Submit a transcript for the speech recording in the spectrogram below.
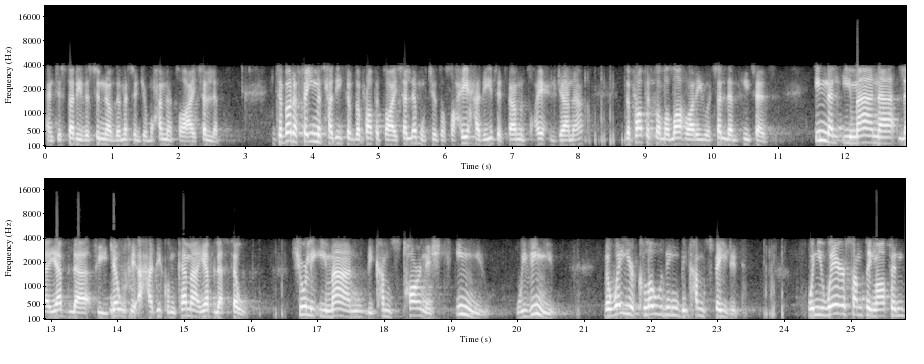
and to study the sunnah of the Messenger Muhammad It's about a famous hadith of the Prophet which is a sahih hadith, it's found in Sahih al-Jami. The Prophet sallallahu alayhi wa sallam, he says, إن الإيمان لا يبلى في جوف أحدكم كما يبلى الثوب. Surely iman becomes tarnished in you, within you, the way your clothing becomes faded. When you wear something often,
